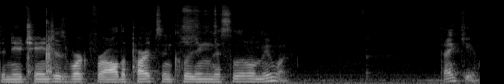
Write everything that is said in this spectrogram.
the new changes work for all the parts, including this little new one. Thank you.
